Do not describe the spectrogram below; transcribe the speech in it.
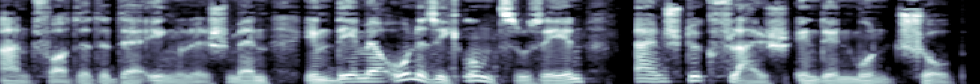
antwortete der Englishman, indem er, ohne sich umzusehen, ein Stück Fleisch in den Mund schob.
